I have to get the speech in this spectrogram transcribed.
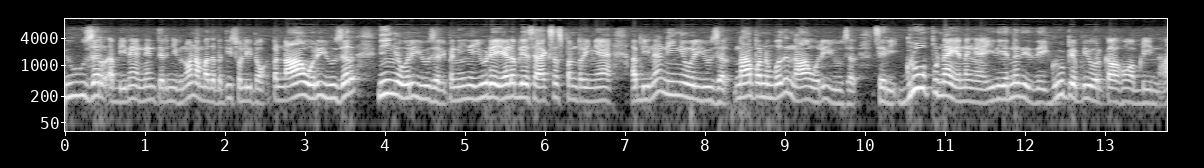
யூசர் அப்படின்னா என்னன்னு தெரிஞ்சுக்கணும். நம்ம அதை பத்தி சொல்லிட்டோம். இப்போ நான் ஒரு யூசர் நீங்க ஒரு யூசர் இப்போ நீங்க யூடே ஏடபிள்யூஎஸ் ஆக்சஸ் பண்றீங்க அப்படின்னா நீங்க ஒரு யூசர் நான் பண்ணும்போது நான் ஒரு யூசர் சரி குரூப்னா என்னங்க? இது என்னது இது? குரூப் எப்படி ஒர்க் ஆகும் அப்படின்னா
